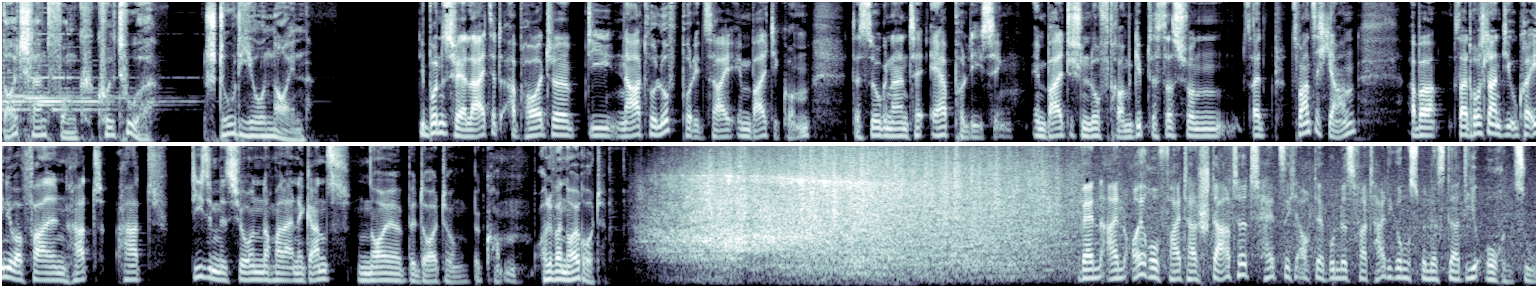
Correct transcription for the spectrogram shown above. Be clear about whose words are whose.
Speaker 1: Deutschlandfunk Kultur Studio 9
Speaker 2: die Bundeswehr leitet ab heute die NATO-Luftpolizei im Baltikum, das sogenannte Air Policing. Im baltischen Luftraum gibt es das schon seit 20 Jahren. Aber seit Russland die Ukraine überfallen hat, hat diese Mission nochmal eine ganz neue Bedeutung bekommen. Oliver Neuroth.
Speaker 3: Wenn ein Eurofighter startet, hält sich auch der Bundesverteidigungsminister die Ohren zu.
